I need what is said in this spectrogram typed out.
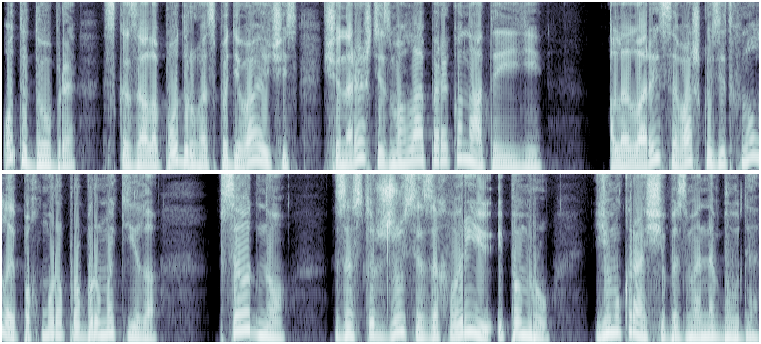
От і добре, сказала подруга, сподіваючись, що нарешті змогла переконати її. Але Лариса важко зітхнула і похмуро пробурмотіла. Все одно застуджуся, захворію і помру. Йому краще без мене буде.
